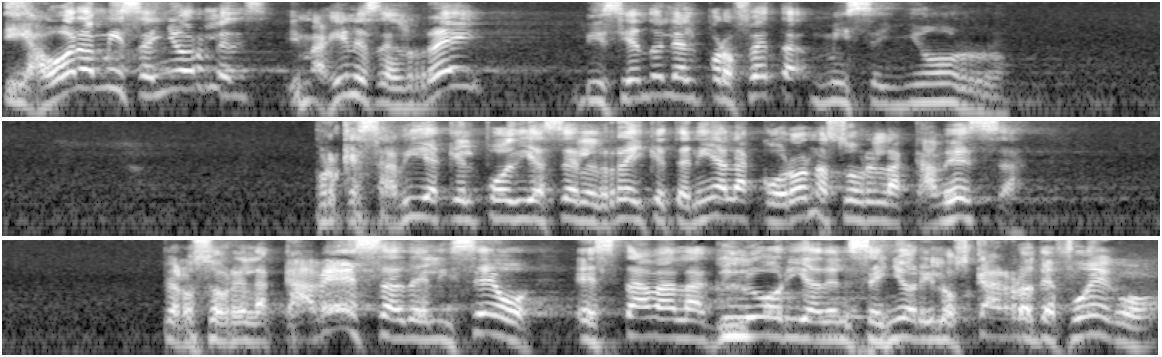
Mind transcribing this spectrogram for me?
y ahora mi señor, le dice, el rey diciéndole al profeta, mi Señor. Porque sabía que él podía ser el rey, que tenía la corona sobre la cabeza. Pero sobre la cabeza de Eliseo estaba la gloria del Señor y los carros de fuego.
